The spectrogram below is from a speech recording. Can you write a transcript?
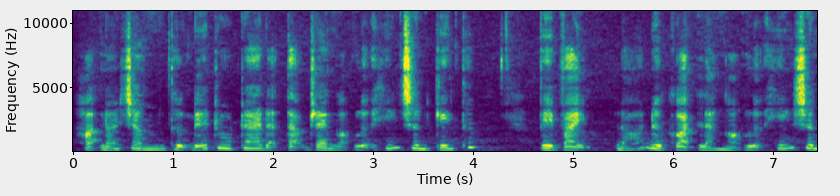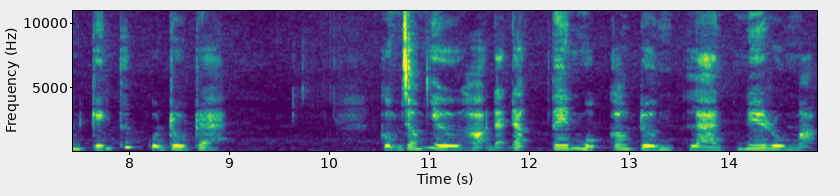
Họ nói rằng Thượng Đế Rudra đã tạo ra ngọn lửa hiến sinh kiến thức. Vì vậy, đó được gọi là ngọn lửa hiến sinh kiến thức của Rudra. Cũng giống như họ đã đặt tên một con đường là Nehru Mark,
